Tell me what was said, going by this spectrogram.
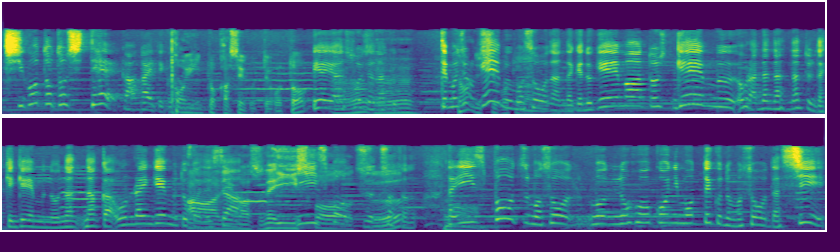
仕事として考えていくのポイント稼ぐってこと？いやいやそうじゃなくてもちろんゲームもそうだなんだけどゲーマーとしゲームほらなななんていうんだっけ？ゲームのななんかオンラインゲームとかあありでさますね。e スポーツ。そうそう。そう e スポーツもそうもの方向に持っていくのもそうだし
